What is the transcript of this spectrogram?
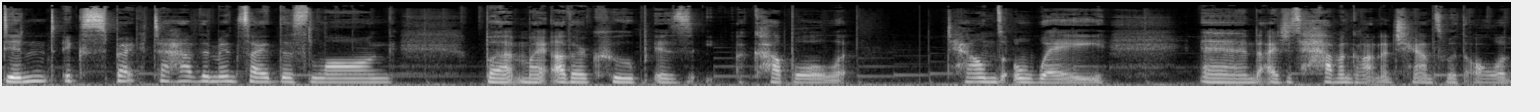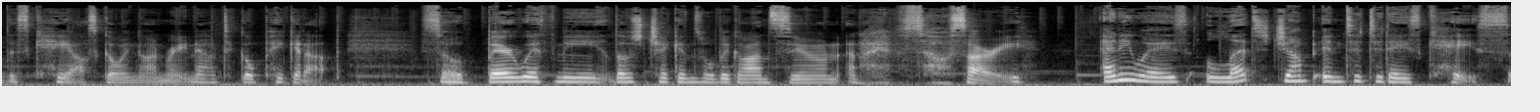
didn't expect to have them inside this long, but my other coop is a couple towns away and I just haven't gotten a chance with all of this chaos going on right now to go pick it up. So bear with me, those chickens will be gone soon, and I am so sorry. Anyways, let's jump into today's case,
